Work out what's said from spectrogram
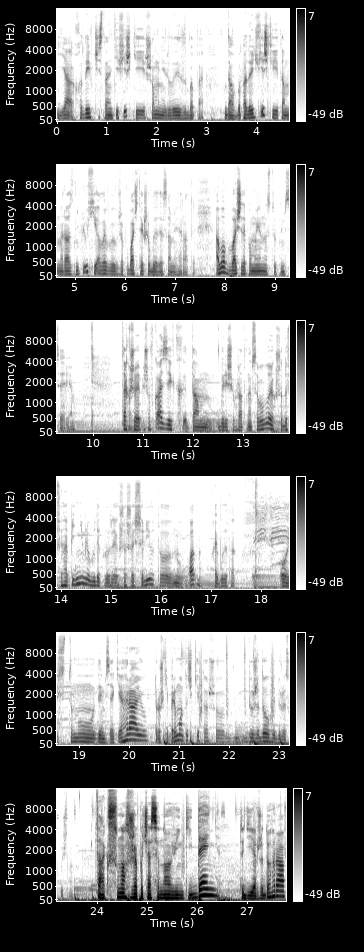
я ходив чисто на ті фішки, що мені дали з БП. Да, в БП дають фішки і там різні плюхи, але ви вже побачите, якщо будете самі грати. Або побачите по моїм наступним серіям. Так що я пішов в казік, там вирішив грати на все бабло, якщо дофіга піднімлю, буде круто, якщо щось солів, то ну ладно, хай буде так. Ось, тому дивимося, як я граю, трошки перемоточки, то що дуже довго і дуже скучно. Так, у нас вже почався новенький день. Тоді я вже дограв,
